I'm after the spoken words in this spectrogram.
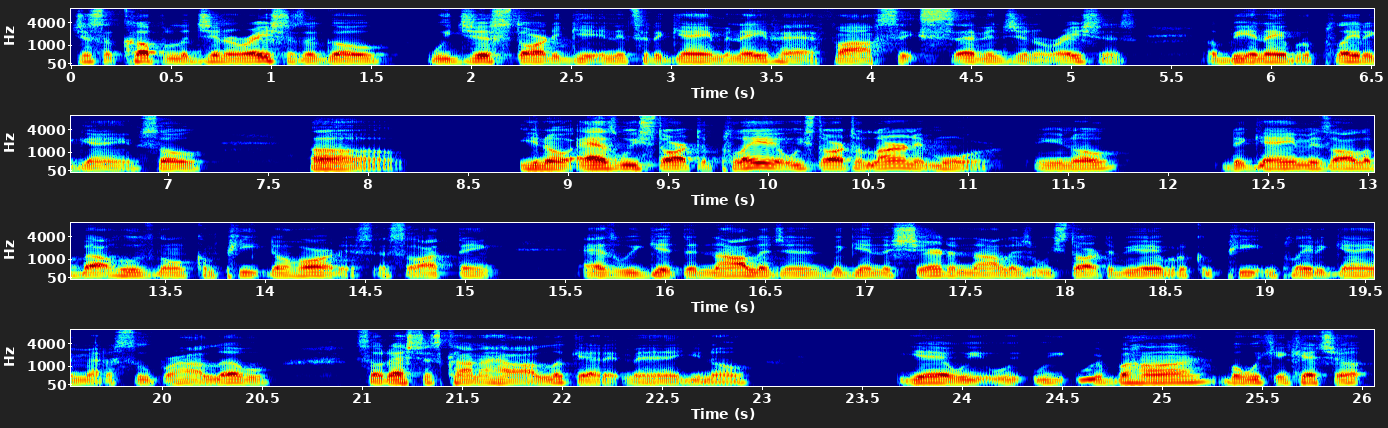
just a couple of generations ago, we just started getting into the game, and they've had five, six, seven generations of being able to play the game. So, uh, you know, as we start to play it, we start to learn it more. You know, the game is all about who's going to compete the hardest, and so I think as we get the knowledge and begin to share the knowledge, we start to be able to compete and play the game at a super high level. So that's just kind of how I look at it, man. You know, yeah, we we we- we're behind, but we can catch up.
